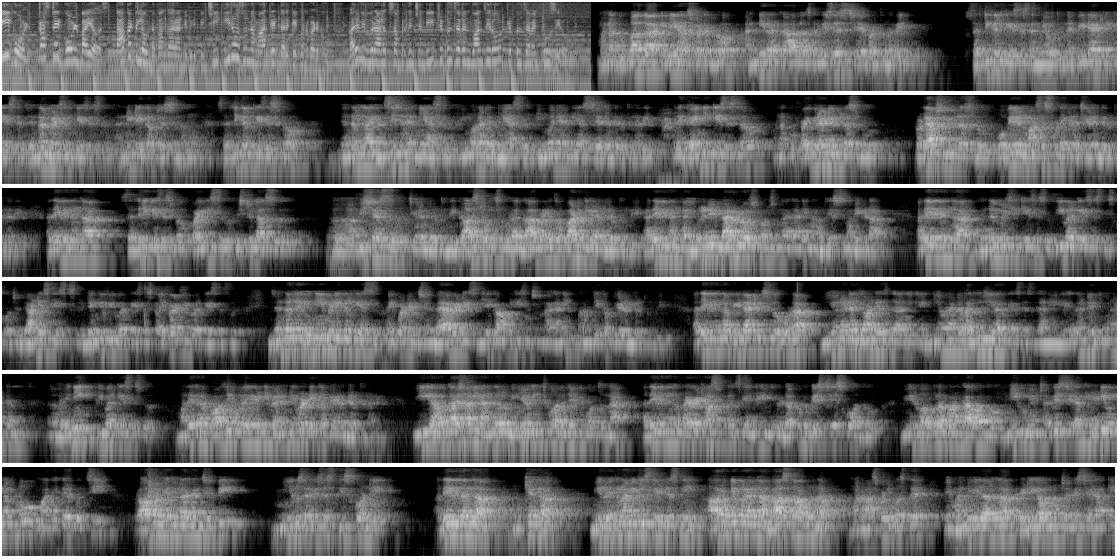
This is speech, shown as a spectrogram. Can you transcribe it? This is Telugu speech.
V gold trusted gold buyers. తాకట్టులో ఉన్న బంగారాన్ని విడిపించి ఈ రోజు ఉన్న మార్కెట్ ధరకే కొనబడను. మరిన్ని వివరాలకు సంప్రదించండి triple seven one zero triple seven two zero. మన దుబాగా ఏరియా హాస్పిటల్లో అన్ని రకాల సర్వీసెస్ చేయబడుతున్నవి. సర్జికల్ కేసెస్ అన్నీ అవుతున్నాయి. Paediatric cases general medicine cases అన్ని టేకప్ చేస్తున్నాము. సర్జికల్ కేసెస్లో జనరల్గా incision hernias femoral hernias inguinal hernias చేయడం జరుగుతున్నది. అదే గైనిక్ కేసెస్లో మనకు ఫైబ్రాయిడ్ యూట్రస్లు ప్రొలాప్స్ యూట్రస్లు ఓబిరియన్ మాసెస్ కూడా ఇక్కడ చేయడం జరుగుతున్నది. అదేవిధంగా సర్జరీ కేసెస్లో పైల్స్ ఫిస్టులాస్ ఫిషర్స్ చేయడం జరుగుతుంది. గాల్ స్టోన్స్ కూడా గాల్ బ్లాడర్తో పాటు తీయడం జరుగుతుంది. అదేవిధంగా యూరినరీ బ్లాడర్లో స్టోన్స్ ఉన్నా కానీ మనం చేస్తున్నాం ఇక్కడ. అదేవిధంగా general medicine cases fever cases తీసుకోవచ్చు jaundice cases dengue fever cases typhoid fever cases జనరల్గా any medical case hypertension diabetes ఏ కాంప్లికేషన్స్ ఉన్నా కానీ మనం టేకప్ చేయడం జరుగుతుంది. అదేవిధంగా పీడాట్రిక్స్లో కూడా నియోనాటల్ జాండీస్ కానీ నియోనాటల్ అల్యూజిఆర్ కేసెస్ కానీ లేదంటే నియోనాటల్ ఎనీ ఫీవర్ కేసెస్ మా దగ్గర పాజిటివ్ అయ్యేటివి అన్నీ కూడా టేకప్ చేయడం జరుగుతున్నాయి ఈ అవకాశాన్ని అందరూ వినియోగించుకోవాలని చెప్పి కోరుతున్నా. అదేవిధంగా ప్రైవేట్ హాస్పిటల్స్కి వెళ్ళి మీరు డబ్బులు వేస్ట్ చేసుకోవద్దు మీరు అప్పుల పాలు కావద్దు మీకు మేము సర్వీస్ చేయడానికి రెడీ ఉన్నప్పుడు మా దగ్గరకు వచ్చి ప్రాబ్లం ఏదుండాలని చెప్పి మీరు సర్వీసెస్ తీసుకోండి. అదేవిధంగా ముఖ్యంగా మీరు ఎకనామికల్ స్టేటస్ని ఆరోగ్యపరంగా లాస్ కాకుండా మన హాస్పిటల్కి వస్తే మేము అన్ని విధాలుగా రెడీగా ఉన్నాం సర్వీస్ చేయడానికి.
